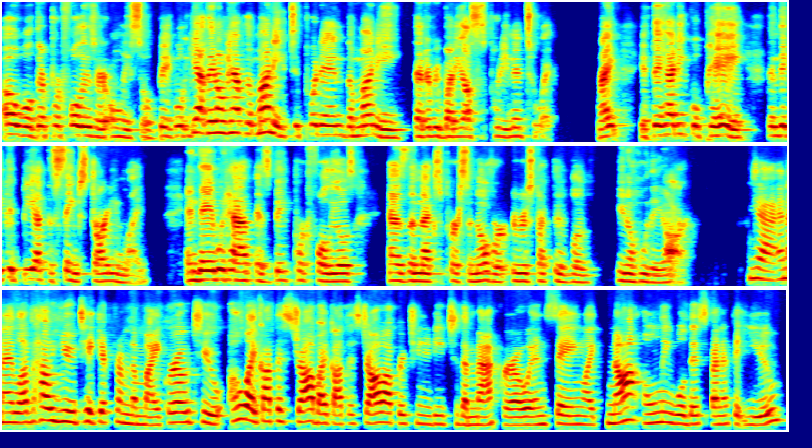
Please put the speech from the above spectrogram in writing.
oh well, their portfolios are only so big. Well, yeah, they don't have the money to put in the money that everybody else is putting into it, right? If they had equal pay, then they could be at the same starting line, and they would have as big portfolios as the next person over, irrespective of you know who they are. Yeah. And I love how you take it from the micro to, oh, I got this job, I got this job opportunity to the macro and saying, like, not only will this benefit you,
